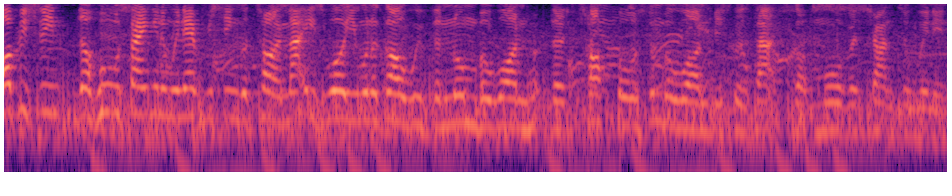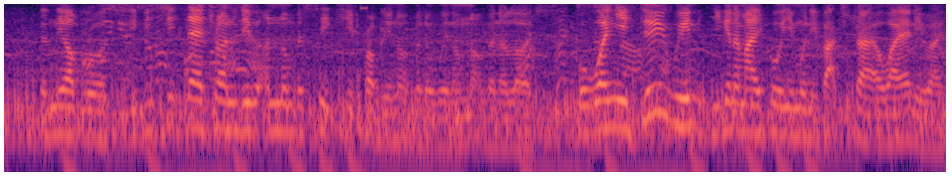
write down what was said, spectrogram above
Obviously, the horse ain't going to win every single time. That is why you want to go with the number one, the top horse, number one, because that's got more of a chance of winning than the other horses. If you sit there trying to do it on number six, you're probably not going to win, I'm not going to lie. But when you do win, you're going to make all your money back straight away anyway.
